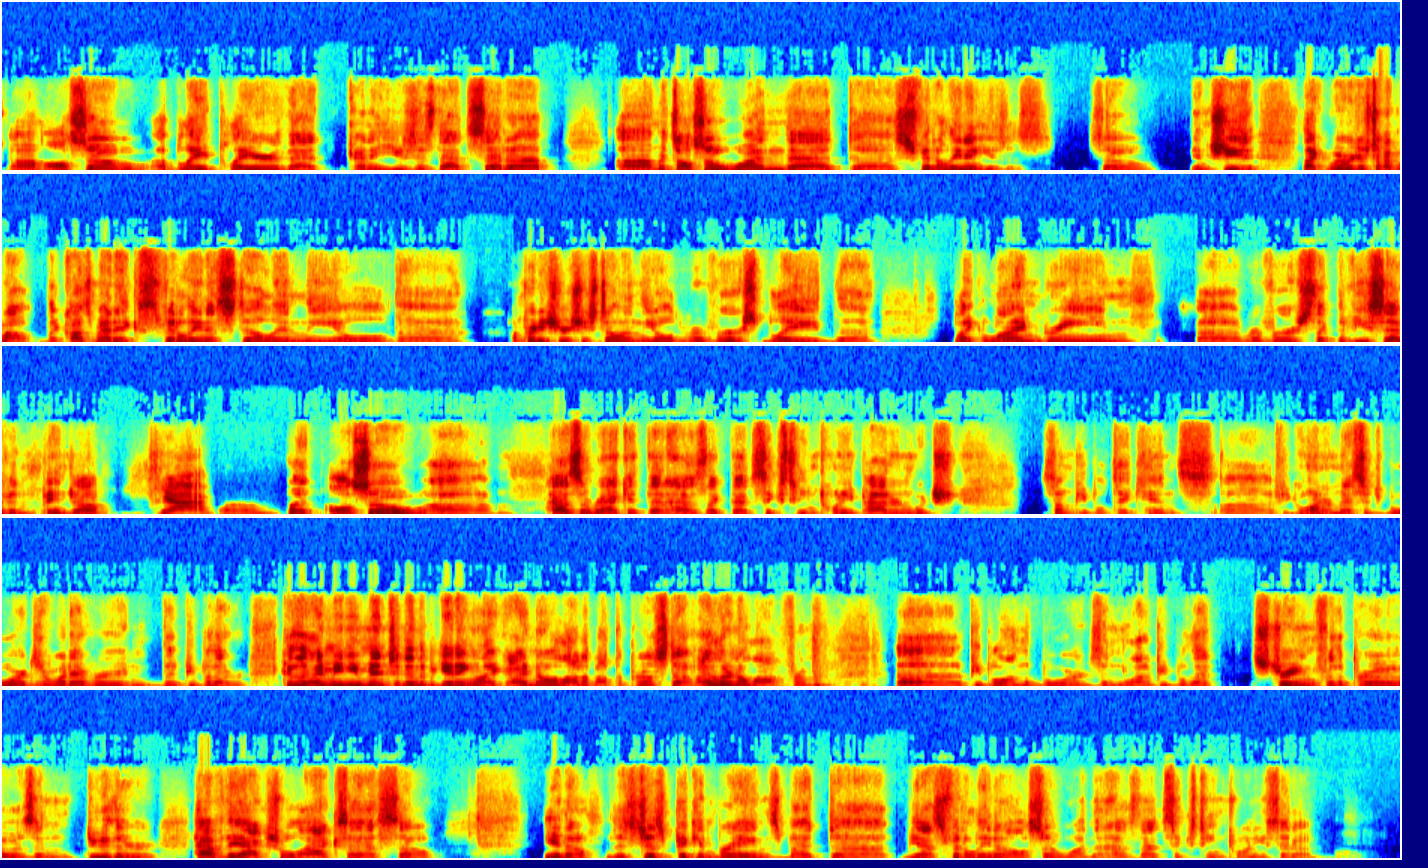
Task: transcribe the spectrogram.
Um, also a blade player that kind of uses that setup. Um, it's also one that uh, Svitolina uses. So, and she's like we were just talking about the cosmetics. Svitolina's still in the old. Uh, I'm pretty sure she's still in the old reverse blade, the like lime green uh, reverse, like the V7 paint job. Yeah. Um, but also um, has a racket that has like that 1620 pattern, which some people take hints uh, if you go on our message boards or whatever and the people that because i mean you mentioned in the beginning like i know a lot about the pro stuff i learn a lot from uh, people on the boards and a lot of people that string for the pros and do their have the actual access so you know it's just picking brains but uh yes Svitolina also one that has that 1620 setup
